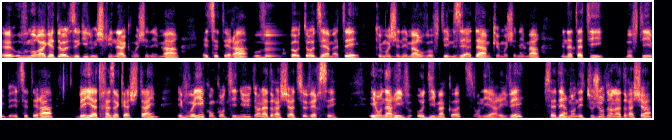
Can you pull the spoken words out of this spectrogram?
Uvmora Gadol Zegilu Ishrina, comme chez Neymar, etc. Uveotot Zeamate, comme chez Neymar, Uvoftim Zeadam, comme chez Neymar, Menatati Moftim, etc. Beyat Time. Et vous voyez qu'on continue dans la dracha de ce verset. Et on arrive au Dimakot, on y est arrivé, c'est-à-dire, mais on est toujours dans la dracha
